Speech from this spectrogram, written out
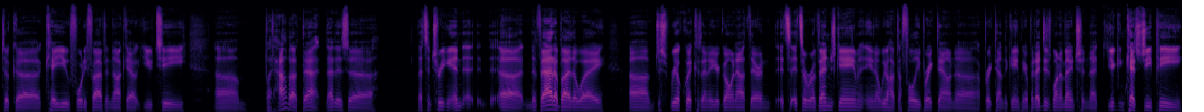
took uh, KU 45 to knock out UT. Um, but how about that? That is uh, that's intriguing. And uh, uh Nevada, by the way, um, just real quick because I know you're going out there, and it's it's a revenge game. You know, we don't have to fully break down uh, break down the game here, but I did want to mention that you can catch GP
